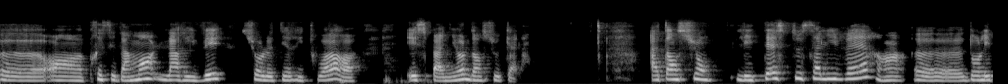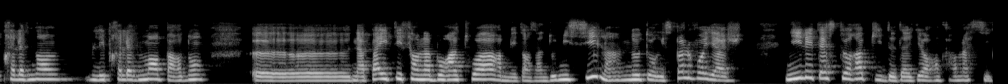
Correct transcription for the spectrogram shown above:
euh, en, précédemment l'arrivée sur le territoire espagnol dans ce cas-là. Attention, les tests salivaires, hein, euh, dont les prélèvements, les prélèvements pardon, euh, n'a pas été fait en laboratoire, mais dans un domicile, hein, n'autorise pas le voyage, ni les tests rapides d'ailleurs en pharmacie.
